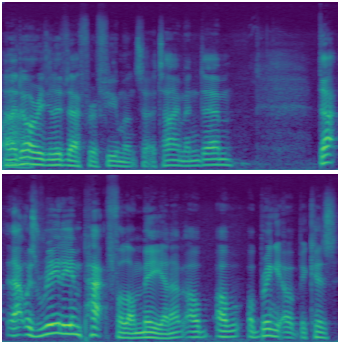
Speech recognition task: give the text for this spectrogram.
and I'd already lived there for a few months at a time, and um, that that was really impactful on me. And I, I'll, I'll I'll bring it up because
